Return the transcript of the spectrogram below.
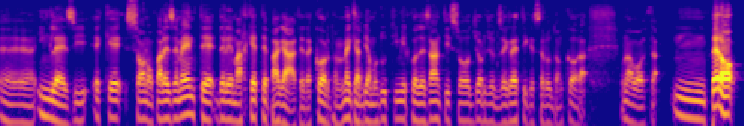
eh, inglesi e che sono palesemente delle marchette pagate, d'accordo? Non è che abbiamo tutti Mirko De Santis o Giorgio Zegretti che saluto ancora una volta. Mm, però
